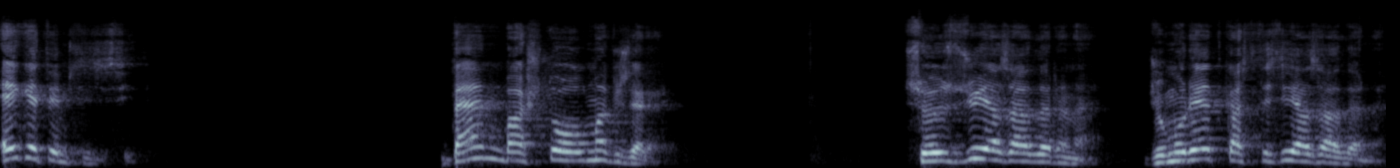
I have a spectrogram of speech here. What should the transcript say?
Ege temsilcisiydi. Ben başta olmak üzere sözcü yazarlarına, Cumhuriyet Gazetesi yazarlarına,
